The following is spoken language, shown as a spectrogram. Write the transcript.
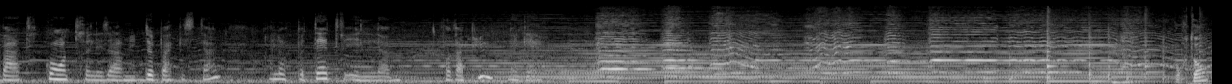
battre contre les armées de Pakistan, alors peut-être il ne euh, fera plus la guerre. Pourtant,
